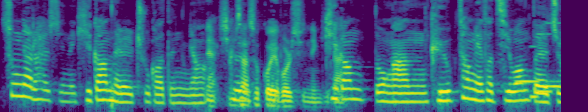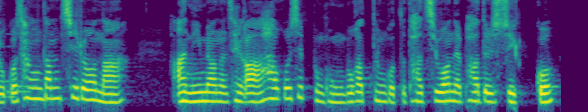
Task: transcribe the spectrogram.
숙려를 할 수 있는 기간을 주거든요. 네, 심사숙고해 볼 수 있는 기간. 기간 동안 교육청에서 지원도 해주고 상담 치료나 아니면은 제가 하고 싶은 공부 같은 것도 다 지원을 받을 수 있고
